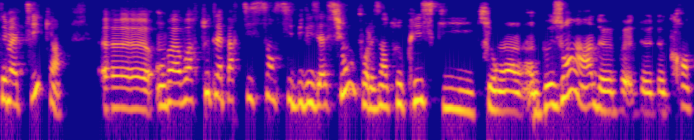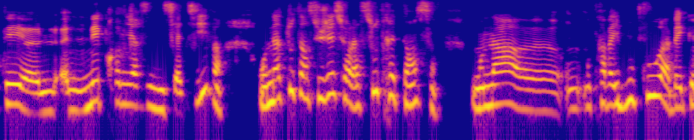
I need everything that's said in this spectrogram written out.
thématiques. Euh, on va avoir toute la partie sensibilisation pour les entreprises qui, ont, besoin hein, de, cranter euh, les premières initiatives. On a tout un sujet sur la sous-traitance. On travaille beaucoup avec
